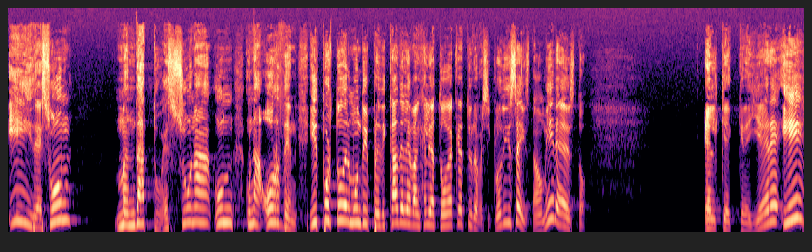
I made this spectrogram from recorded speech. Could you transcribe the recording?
Y es un mandato, es una, una orden. Ir por todo el mundo y predicar el Evangelio a toda criatura. Versículo 16. No, mire esto. El que creyere y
